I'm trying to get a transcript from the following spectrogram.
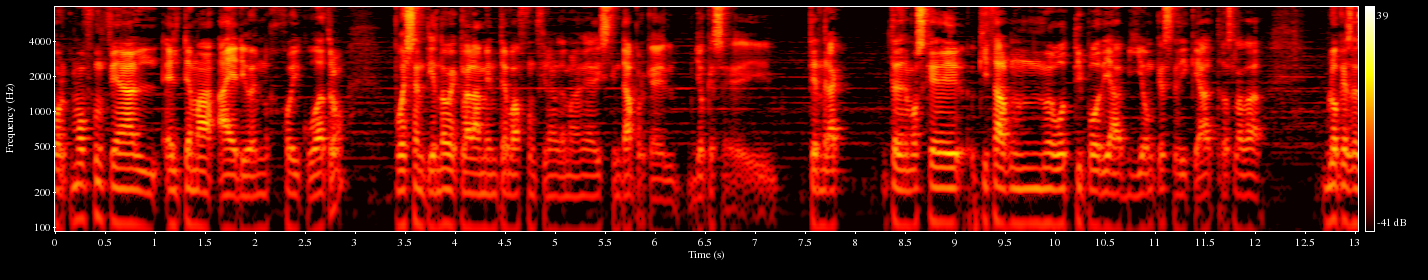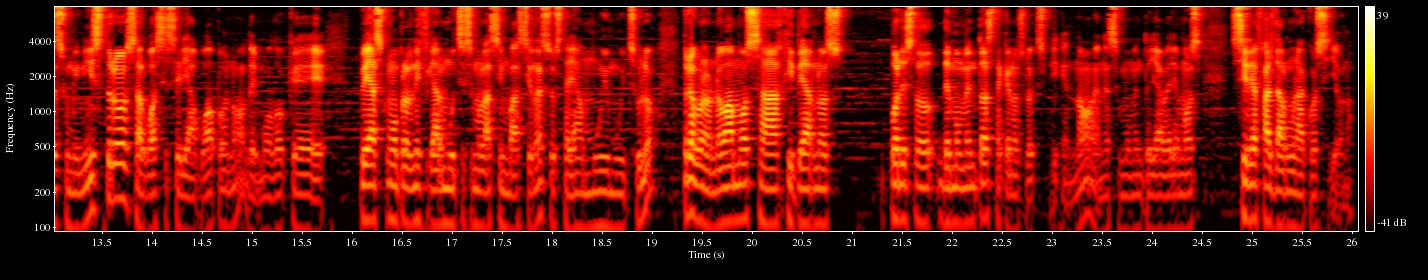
por cómo funciona el, tema aéreo en Hoi 4, pues entiendo que claramente va a funcionar de manera distinta porque, yo qué sé, tendrá tendremos que quizá algún nuevo tipo de avión que se dedique a trasladar bloques de suministros, algo así sería guapo, ¿no? De modo que veas cómo planificar muchísimo las invasiones, eso estaría muy muy chulo. Pero bueno, no vamos a hipearnos por eso de momento hasta que nos lo expliquen, ¿no? En ese momento ya veremos si le falta alguna cosilla o no.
